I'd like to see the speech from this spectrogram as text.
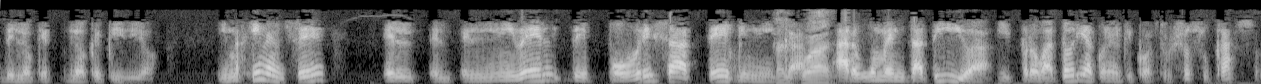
de lo que, lo que pidió, imagínense el, el, nivel de pobreza técnica, argumentativa y probatoria con el que construyó su caso.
